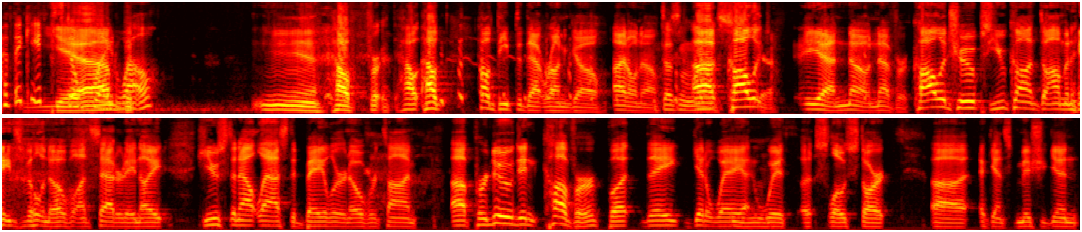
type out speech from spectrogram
I think he yeah, still played well. Yeah, how for, how how how deep did that run go? I don't know. It doesn't uh, college. Yeah. yeah, no, never. College hoops. UConn dominates Villanova on Saturday night. Houston outlasted Baylor in overtime. Uh, Purdue didn't cover, but they get away mm. with a slow start uh, against Michigan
